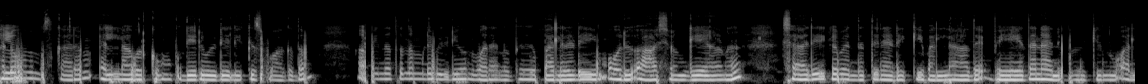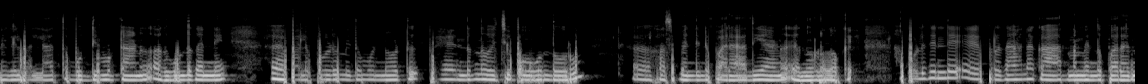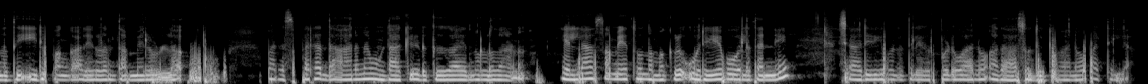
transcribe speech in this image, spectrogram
Hello നമസ്കാരം. എല്ലാവർക്കും പുതിയൊരു വീഡിയോയിലേക്ക് സ്വാഗതം. അപ്പോൾ ഇന്നത്തെ നമ്മുടെ വീഡിയോ എന്ന് പറയുന്നത് പലരുടെയും ഒരു ആശങ്കയാണ്. ശാരീരിക ബന്ധത്തിനിടയ്ക്ക് വല്ലാതെ വേദന അനുഭവിക്കുന്നു അല്ലെങ്കിൽ വല്ലാത്ത ബുദ്ധിമുട്ടാണ്. അതുകൊണ്ട് തന്നെ പലപ്പോഴും ഇത് മുന്നോട്ട് വേണ്ടെന്ന് വെച്ച് പോകും തോറും ഹസ്ബൻഡിന് പരാതിയാണ് എന്നുള്ളതൊക്കെ. അപ്പോൾ ഇതിന്റെ പ്രധാന കാരണം എന്ന് പറയുന്നത് ഇരു പങ്കാളികളും തമ്മിലുള്ള ഒരു പരസ്പര ധാരണ ഉണ്ടാക്കിയെടുക്കുക എന്നുള്ളതാണ്. എല്ലാ സമയത്തും നമുക്ക് ഒരേപോലെ തന്നെ ശാരീരിക ബന്ധത്തിൽ ഏർപ്പെടുവാനോ അത് ആസ്വദിക്കുവാനോ പറ്റില്ല.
